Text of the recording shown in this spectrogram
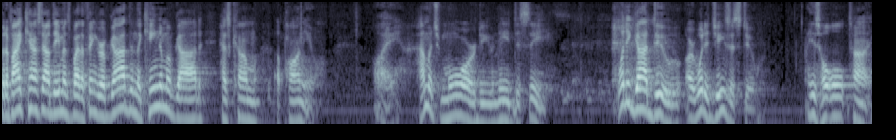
But if I cast out demons by the finger of God, then the kingdom of God has come upon you. Why, how much more do you need to see? What did God do, or what did Jesus do his whole time?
